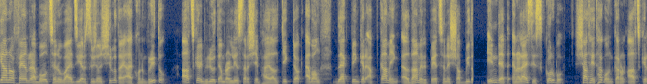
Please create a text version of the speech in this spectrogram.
কেন ফ্যানরা বলছেন ওয়াইজিয়ার সৃজনশীলতায় এখন মৃত? আজকের ভিডিওতে আমরা লিসার সে ভাইরাল টিকটক এবং ব্ল্যাক পিঙ্কের আপকামিং অ্যালবামের পেছনে সব বিত ইনডেপথ অ্যানালাইসিস করব। সাথেই থাকুন, কারণ আজকের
